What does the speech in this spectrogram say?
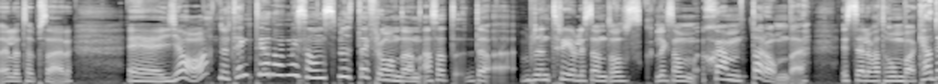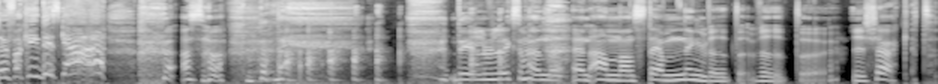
Eller typ så här, eh, ja nu tänkte jag nog minsann smita ifrån den. Alltså att det blir en trevlig stund och liksom skämtar om det. Istället för att hon bara, kan du fucking diska? alltså, det, det är liksom en, en annan stämning vid, vid, eh, i köket.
